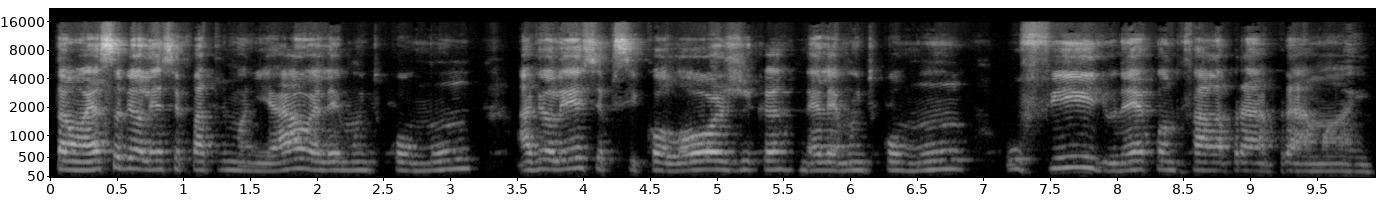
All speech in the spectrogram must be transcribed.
Então, essa violência patrimonial ela é muito comum, a violência psicológica né, ela é muito comum, o filho, né, quando fala para a mãe,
